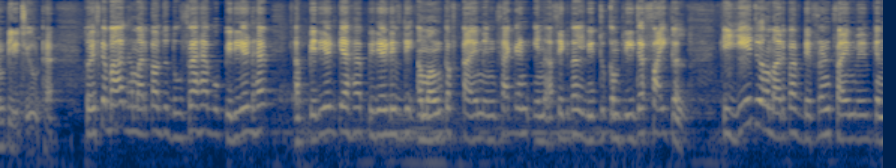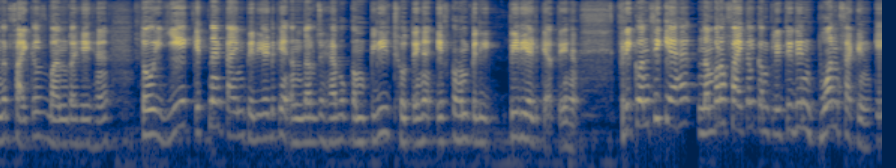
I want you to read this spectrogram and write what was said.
एम्पलीट्यूड है। तो इसके बाद हमारे पास जो दूसरा है, वो पीरियड है। अब पीरियड क्या है? Period is the amount of time in second in a signal need to complete a cycle कि ये जो हमारे पास डिफरेंट साइन वेव के अंदर साइकिल्स बन रहे हैं तो ये कितने टाइम पीरियड के अंदर जो है वो कंप्लीट होते हैं, इसको हम पीरियड कहते हैं। फ्रीक्वेंसी क्या है? Number of cycle completed in one second के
